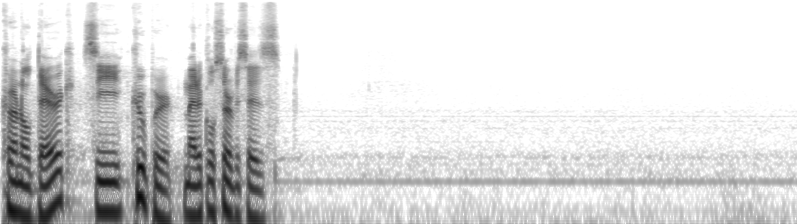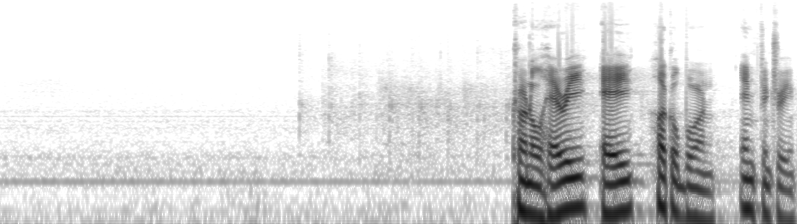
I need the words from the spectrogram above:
Colonel Derek C. Cooper, Medical Services. Colonel Harry A. Huckleborn, Infantry.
